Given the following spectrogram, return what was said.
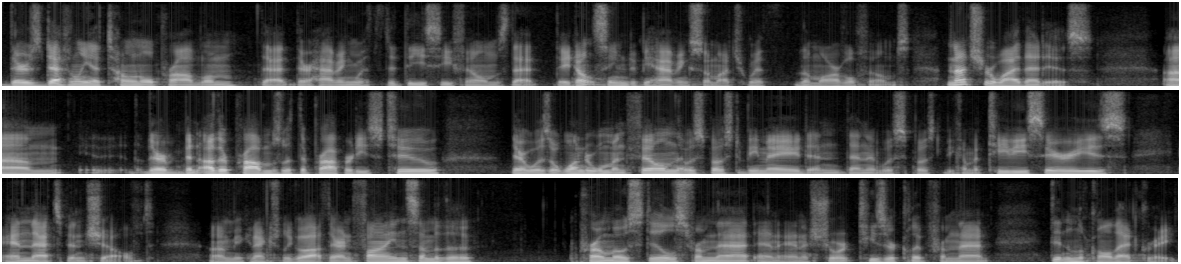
there's definitely a tonal problem that they're having with the DC films that they don't seem to be having so much with the Marvel films. I'm not sure why that is. Um, there have been other problems with the properties too. There was a Wonder Woman film that was supposed to be made, and then it was supposed to become a TV series, and that's been shelved. Um, you can actually go out there and find some of the promo stills from that and, and a short teaser clip from that. Didn't look all that great.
